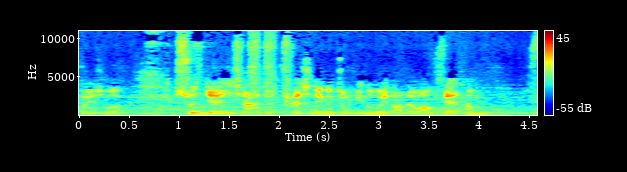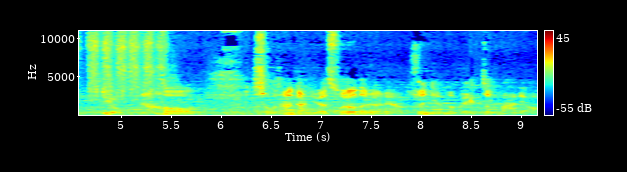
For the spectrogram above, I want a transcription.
所以说瞬间一下就全是那个酒精的味道在往脸上涌，然后手上感觉所有的热量瞬间都被蒸发掉了。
